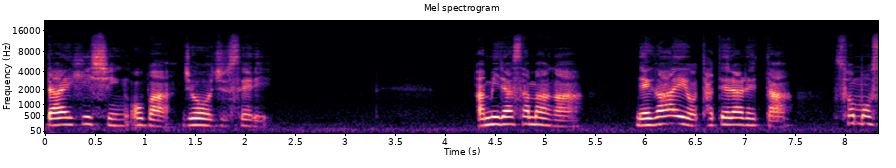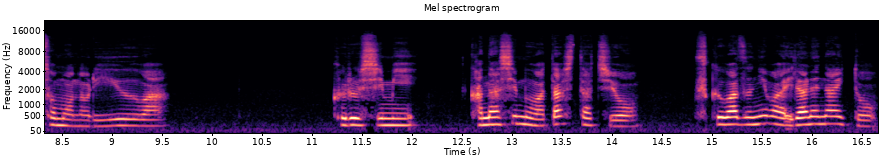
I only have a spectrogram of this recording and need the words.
大悲心おば成就せり阿弥陀様が願いを立てられたそもそもの理由は苦しみ悲しむ私たちを救わずにはいられないと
